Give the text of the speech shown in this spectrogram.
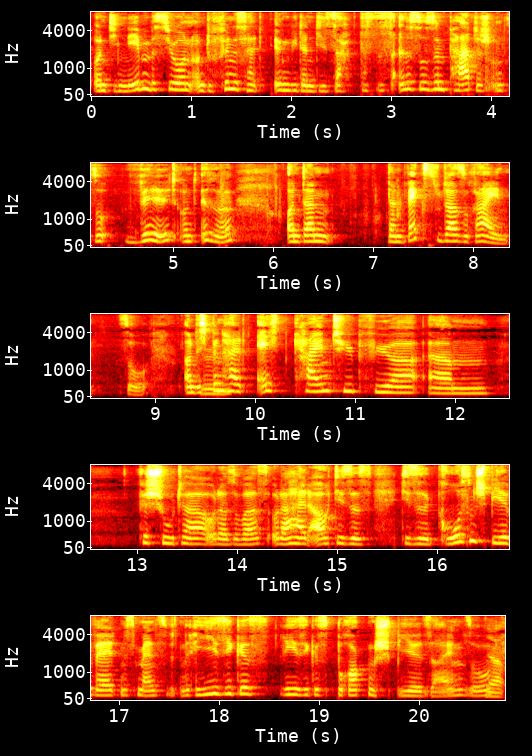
und die Nebenmissionen und du findest halt irgendwie dann die Sache, das ist alles so sympathisch und so wild und irre und dann, dann wächst du da so rein, so. Und ich bin halt echt kein Typ für, ähm, für Shooter oder sowas oder halt auch dieses diese großen Spielwelten. Ich meine, es wird ein riesiges riesiges Brockenspiel sein, so. Ja.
